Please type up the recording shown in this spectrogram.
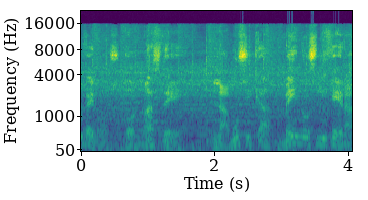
Volvemos con más de La música menos ligera.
